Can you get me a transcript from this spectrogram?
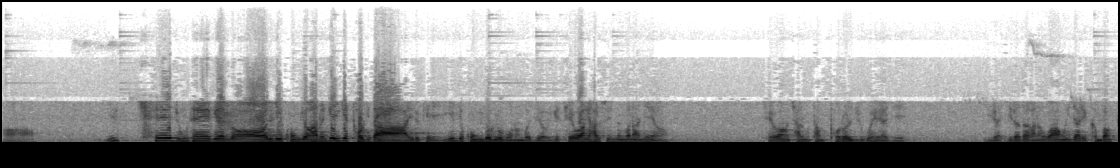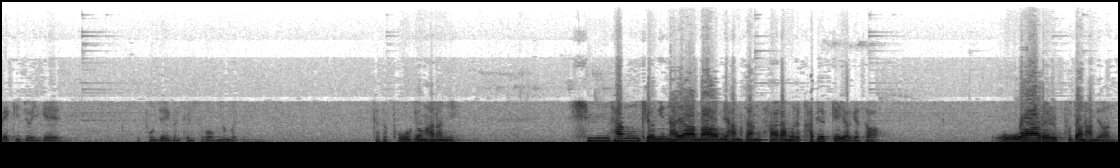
어, 일 체 중생에게 널리 공경하는 게 이게 덕이다 이렇게 이게 이제 공덕으로 보는 거죠. 이게 제왕이 할 수 있는 건 아니에요. 제왕 잘못하면 벌을 주고 해야지. 이러, 이러다가는 왕의 자리 금방 뺏기죠. 이게 도저히 이건 될 수가 없는 거죠. 그래서 보경하나니 심상경인하여 마음이 항상 사람을 가볍게 여겨서 오화를 부단하면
